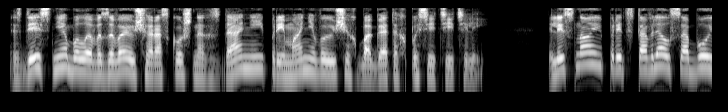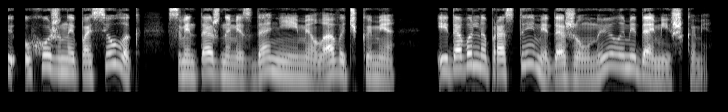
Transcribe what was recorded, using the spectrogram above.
Здесь не было вызывающе роскошных зданий, приманивающих богатых посетителей. Лесной представлял собой ухоженный поселок с винтажными зданиями, лавочками и довольно простыми, даже унылыми домишками.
